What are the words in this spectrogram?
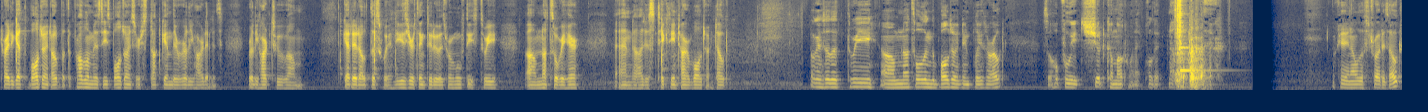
try to get the ball joint out, but the problem is these ball joints are stuck in, they're really hard and it's really hard to um, get it out this way. The easier thing to do is remove these three um, nuts over here and uh, just take the entire ball joint out. Okay, so the three um, nuts holding the ball joint in place are out. So hopefully it should come out when I pull it. No, there. Okay, now the strut is out.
